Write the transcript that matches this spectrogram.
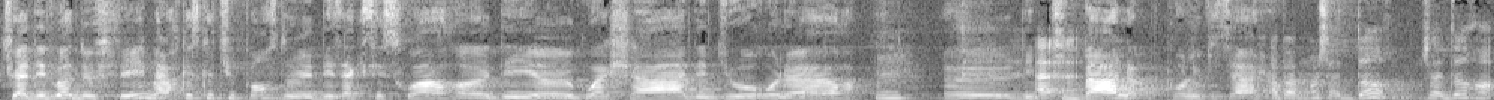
tu as des doigts de fée, mais alors qu'est-ce que tu penses des accessoires, euh, des euh, guachas, des duo rollers, mm. des petites balles pour le visage? Ah bah moi j'adore, j'adore.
